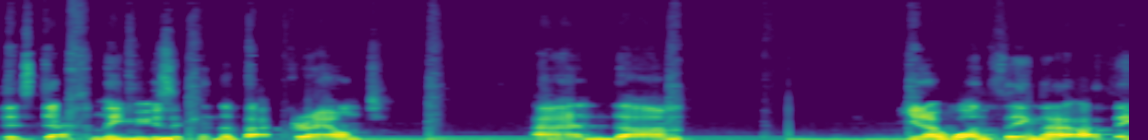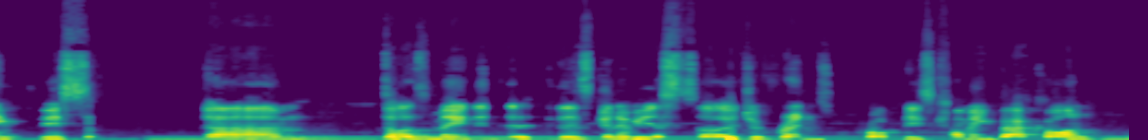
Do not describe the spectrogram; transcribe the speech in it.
There's definitely music in the background, and um, you know, one thing that I think this um, does mean is that there's going to be a surge of rental properties coming back on.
